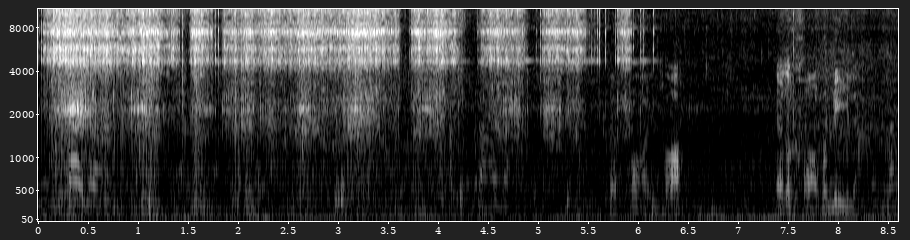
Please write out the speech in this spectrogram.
มันสูง จะขออ๋อเดี๋ยวจะขอพอดีเลยนั่ง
